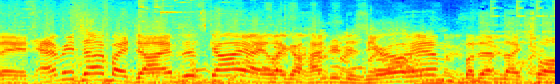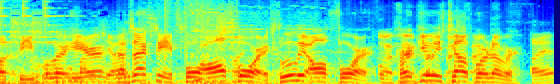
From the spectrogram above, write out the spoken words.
I mean, every time I dive this guy, I like 100 to zero him, but then like 12 people are here. That's actually four, all four. It's literally all four. Four, Hercules five, five, teleport over. Fire.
